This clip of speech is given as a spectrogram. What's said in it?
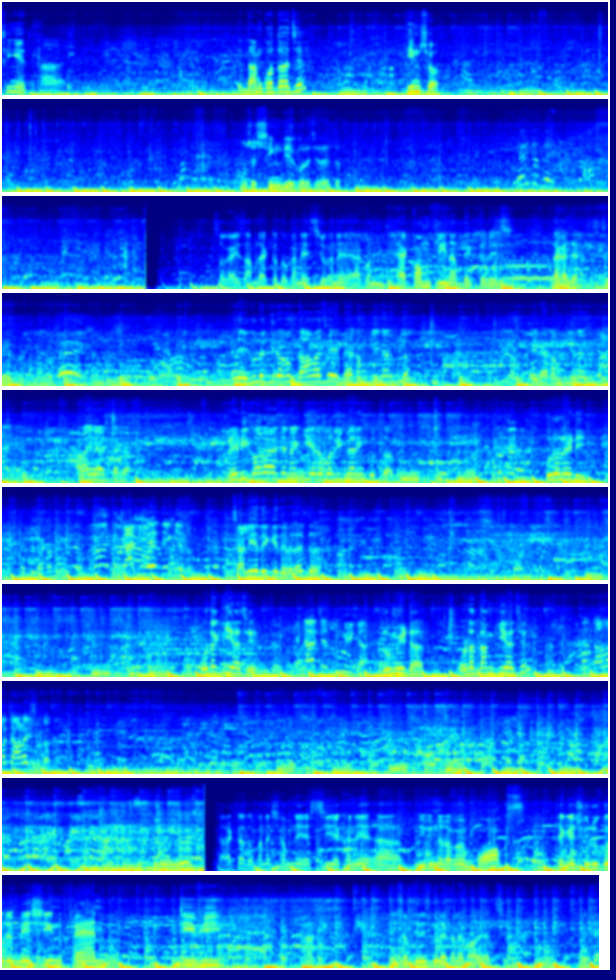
সিংয়ের হ্যাঁ। দাম কত আছে? তিনশো। মোষের সিং দিয়ে করেছে তাই তো? সো গাইস আমরা একটা দোকানে এসেছি ওখানে এখন ভ্যাকম ক্লিনার দেখতে পেয়েছি। দেখা যাক। এগুলো কীরকম দাম আছে ভ্যাকম ক্লিনারগুলো? এই ভ্যাকম ক্লিনারগুলো আড়াই হাজার টাকা। রেডি করা আছে নাকি? এর উপর রিপেয়ারিং করতে হবে। পুরো রেডি চালিয়ে দেখিয়ে দেবে। তাই তো? ওটা কি আছে? রুম হিটার ওটার দাম কি আছে? দাম আছে আড়াইশো টাকা। আরেকটা দোকানের সামনে এসেছি, এখানে বিভিন্ন রকমের বক্স থেকে শুরু করে মেশিন ফ্যান টিভি এইসব জিনিসগুলো এখানে পাওয়া যাচ্ছে। এটা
